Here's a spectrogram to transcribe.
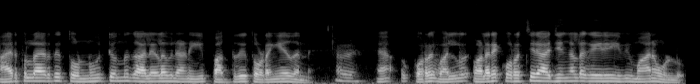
ആയിരത്തി തൊള്ളായിരത്തി തൊണ്ണൂറ്റൊന്ന് കാലയളവിലാണ് ഈ പദ്ധതി തുടങ്ങിയത് തന്നെ. ഏ, വളരെ കുറച്ച് രാജ്യങ്ങളുടെ കയ്യിൽ ഈ വിമാനം ഉള്ളൂ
